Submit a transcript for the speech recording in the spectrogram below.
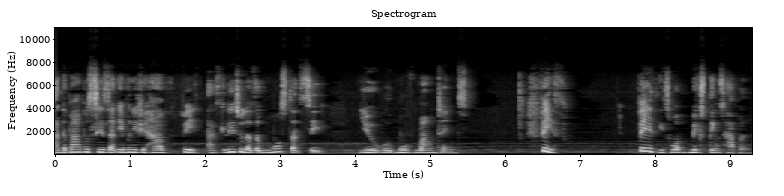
And the Bible says that even if you have faith as little as a mustard seed, you will move mountains. Faith. Faith is what makes things happen.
